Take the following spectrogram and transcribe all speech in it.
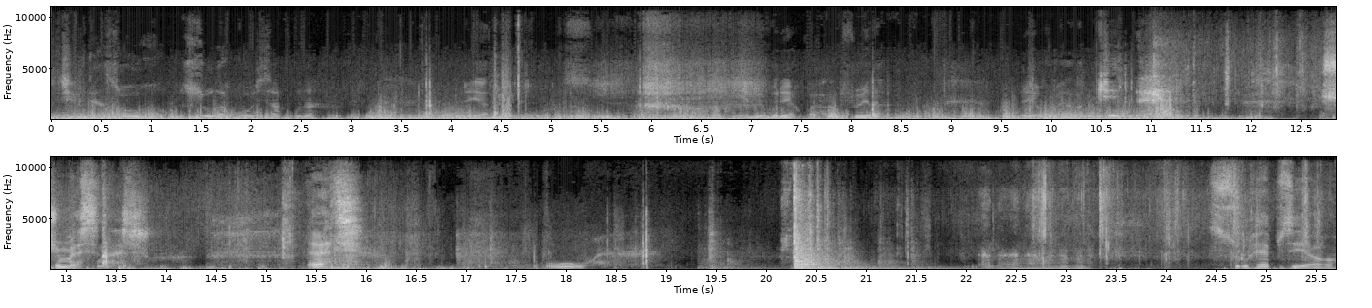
gerçekten soğuk su da koysak buna buraya yemi buraya koyalım suyu da. Buraya koyalım ki üşümesinler. Evet. Oo. Ana ana ana ana. Su hepsi ya o.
